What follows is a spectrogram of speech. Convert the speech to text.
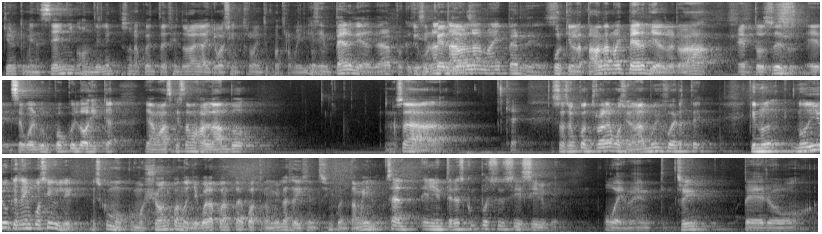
Quiero que me enseñe donde él empezó una cuenta de 100 dólares, la llevó a 194 mil Y sin pérdidas, ¿verdad? Porque según la tabla no hay pérdidas. Porque en la tabla no hay pérdidas, ¿verdad? Entonces eh, se vuelve un poco ilógica y además que estamos hablando, o sea, ¿Qué? o sea, es un control emocional muy fuerte que no, no digo que sea imposible, es como, como Sean cuando llegó a la cuenta de 4.000 a 650.000. O sea, el interés compuesto sí sirve, obviamente. Sí, Pero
